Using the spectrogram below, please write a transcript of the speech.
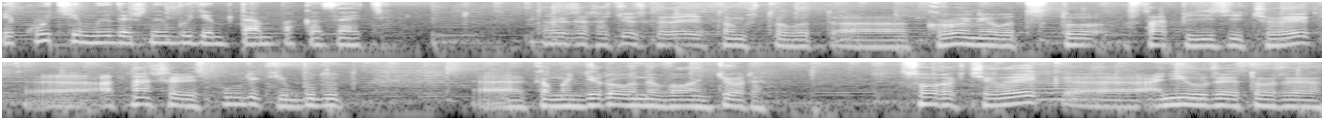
Якутии мы должны будем там показать. Также хочу сказать о том, что вот э, кроме вот 100, 150 человек э, от нашей республики будут э, командированы волонтеры. 40 человек, э, они уже тоже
